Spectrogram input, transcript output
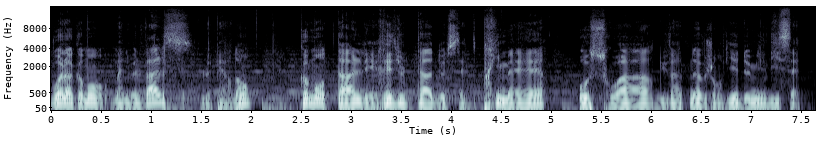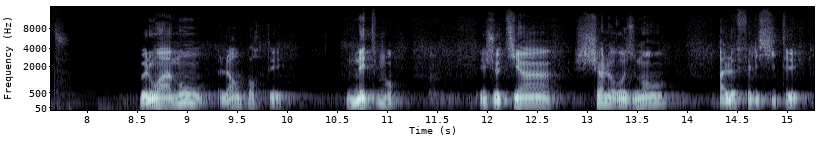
Voilà comment Manuel Valls, le perdant, commenta les résultats de cette primaire au soir du 29 janvier 2017. Benoît Hamon l'a emporté, nettement, et je tiens chaleureusement à le féliciter.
